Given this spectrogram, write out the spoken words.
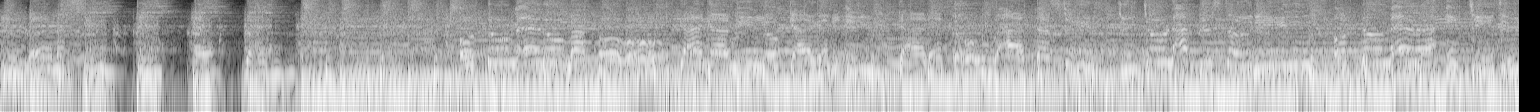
夢なしへの。乙女の魔法鏡よ鏡彼と私純情ラブストーリー。乙女は一途。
